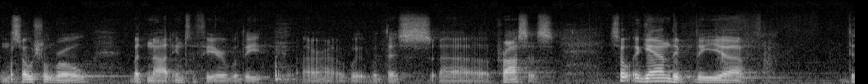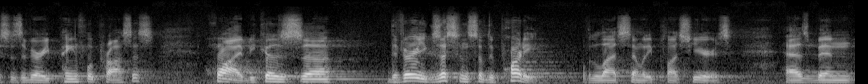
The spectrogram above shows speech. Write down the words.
and social role, but not interfere with, the, uh, with, with, this uh, process. So again, the, the, uh, this is a very painful process. Why? Because uh, the very existence of the party over the last 70 plus years has been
